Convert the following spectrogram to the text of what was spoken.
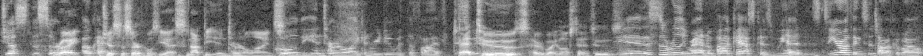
just the circle. Right. Okay. Just the circles, yes, not the internal lines. cool. The internal I can redo with the five. Sweet. Tattoos. Everybody loves tattoos. Yeah, this is a really random podcast because we had zero things to talk about.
